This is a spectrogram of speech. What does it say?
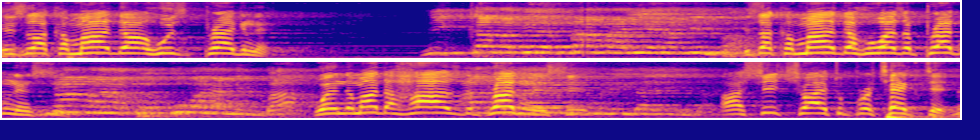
is like a mother who's pregnant. It's like a mother who has a pregnancy. When the mother has the pregnancy, uh, she tried to protect it.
